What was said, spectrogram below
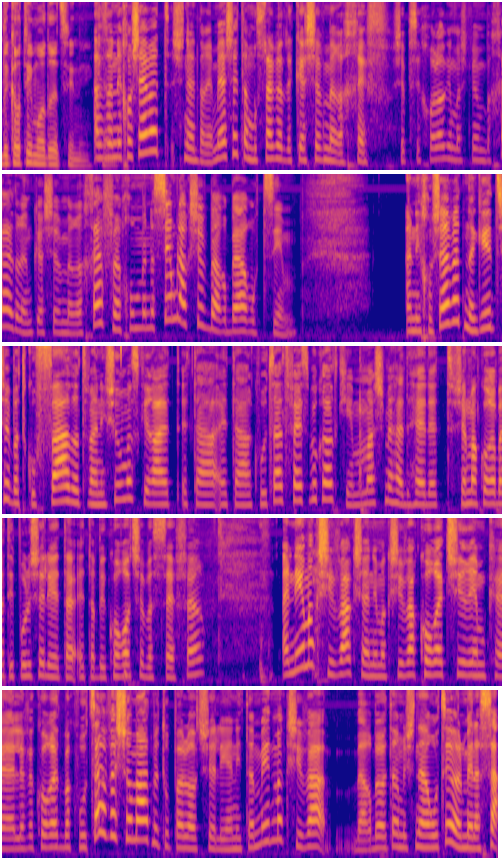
ביקורתי מאוד רציני. אז כן. אני חושבת שני דברים. יש את המושג הזה קשב מרחף, שפסיכולוגים יושבים בחדר עם קשב מרחף, ואנחנו מנסים להקשיב בהרבה ערוצים. אני חושבת, נגיד שבתקופה הזאת, ואני שוב מזכירה את, את, ה, את הקבוצת פייסבוק הזאת, כי היא ממש מהדהדת של מה קורה בטיפול שלי, את, ה, את הביקורות שבספר. אני מקשיבה, כשאני מקשיבה, קוראת שירים כאלה וקוראת בקבוצה ושומעת מטופלות שלי. אני תמיד מקשיבה, בהרבה יותר משני ערוצים, אבל מנסה,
